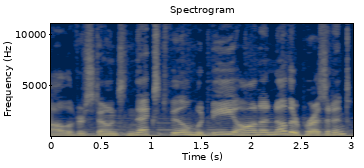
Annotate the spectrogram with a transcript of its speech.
Oliver Stone's next film would be on another president.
